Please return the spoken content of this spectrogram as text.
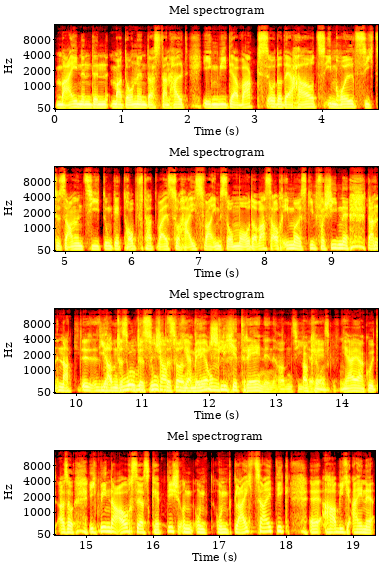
meinenden Madonnen, dass dann halt irgendwie der Wachs oder der Harz im Holz sich zusammenzieht und getropft hat, weil es so heiß war im Sommer oder was auch immer. Es gibt verschiedene dann Nat äh, Die haben das untersucht, das waren menschliche Tränen, haben sie okay. herausgefunden. Ja, ja, gut. Also ich bin da auch sehr skeptisch und, und, und gleichzeitig äh, habe ich eine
